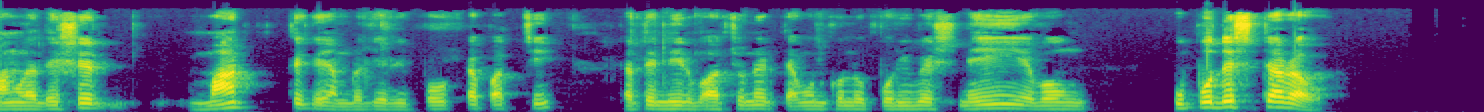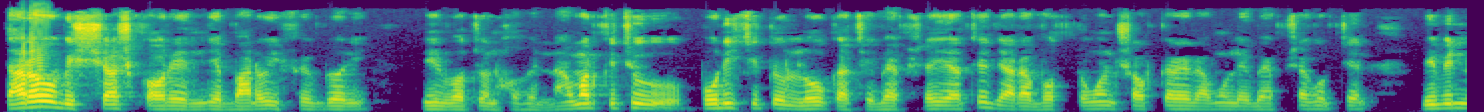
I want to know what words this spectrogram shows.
বাংলাদেশের মাঠ থেকে আমরা যে রিপোর্টটা পাচ্ছি, তাতে নির্বাচনের তেমন কোনো পরিবেশ নেই এবং উপদেষ্টারাও, তারাও বিশ্বাস করেন যে বারোই ফেব্রুয়ারি নির্বাচন হবে না। আমার কিছু পরিচিত লোক আছে, ব্যবসায়ী আছে, যারা বর্তমান সরকারের আমলে ব্যবসা করছেন, বিভিন্ন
